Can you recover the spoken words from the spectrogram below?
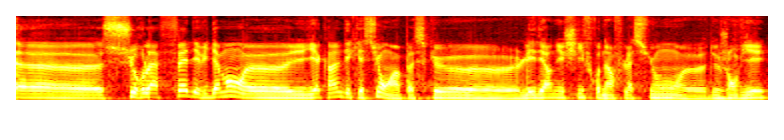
euh, sur la Fed, évidemment, euh, il y a quand même des questions, hein, parce que euh, les derniers chiffres d'inflation euh, de janvier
